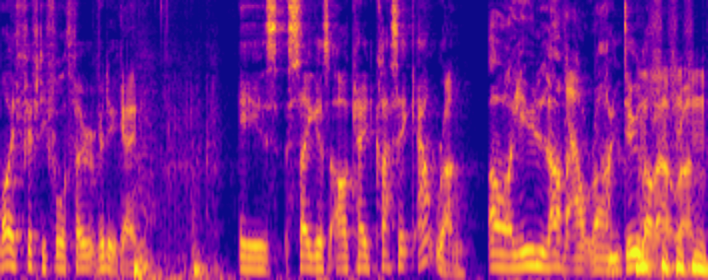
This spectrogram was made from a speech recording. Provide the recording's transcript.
My 54th favourite video game is Sega's arcade classic Outrun. Oh, you love Outrun. I do love Outrun.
